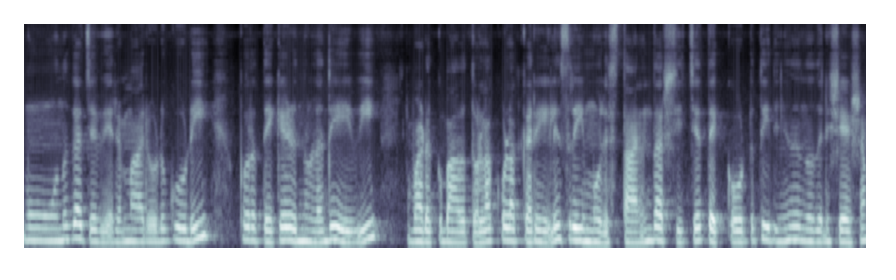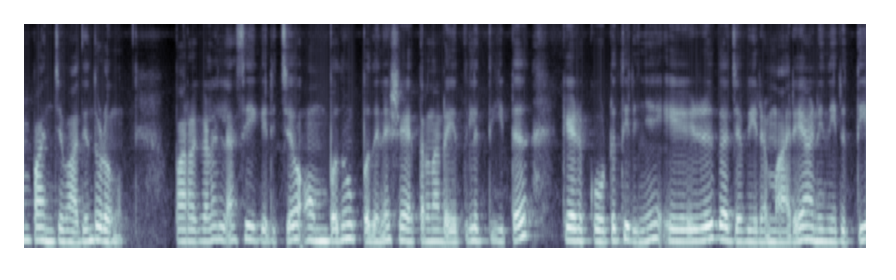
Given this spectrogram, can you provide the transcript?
മൂന്ന് ഗജവീരന്മാരോട് കൂടി പുറത്തേക്ക് എഴുന്നുള്ള ദേവി വടക്ക് ഭാഗത്തുള്ള കുളക്കരയിൽ ശ്രീമൂലസ്ഥാനം ദർശിച്ച് തെക്കോട്ട് തിരിഞ്ഞു നിന്നതിന് ശേഷം പഞ്ചവാദ്യം തുടങ്ങും. പറകളെല്ലാം സ്വീകരിച്ച് ഒമ്പത് മുപ്പതിന് ക്ഷേത്രനടയത്തിലെത്തിയിട്ട് കിഴക്കോട്ട് തിരിഞ്ഞ് ഏഴ് ഗജവീരന്മാരെ അണിനിരത്തി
